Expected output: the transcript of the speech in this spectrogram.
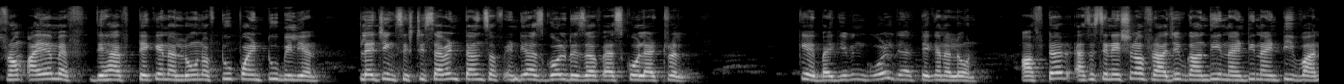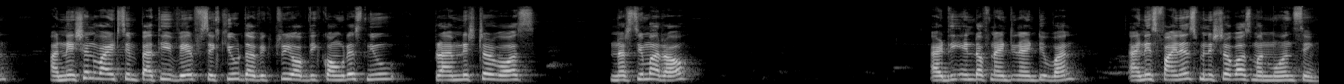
From imf they have taken a loan of 2.2 billion pledging 67 tons of india's gold reserve as collateral okay by giving gold they have taken a loan after assassination of rajiv gandhi in 1991 a nationwide sympathy wave secured the victory of the congress new prime minister was Narasimha Rao at the end of 1991 and his finance minister was Manmohan Singh.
